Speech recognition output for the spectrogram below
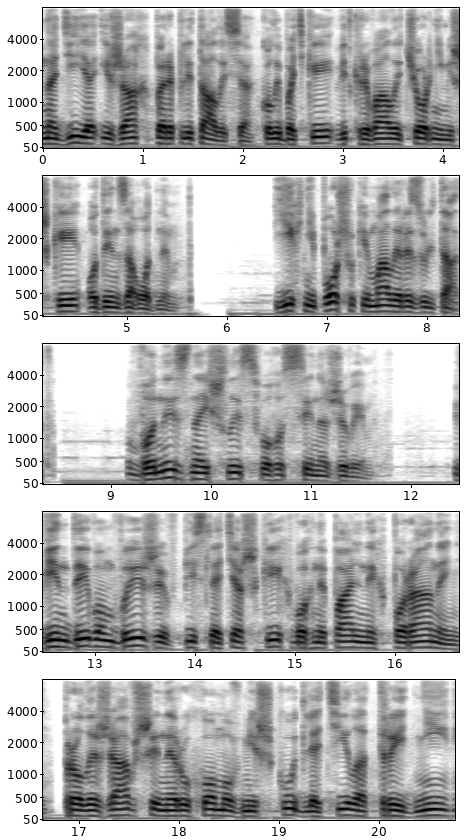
Надія і жах перепліталися, коли батьки відкривали чорні мішки один за одним. Їхні пошуки мали результат. Вони знайшли свого сина живим. Він дивом вижив після тяжких вогнепальних поранень, пролежавши нерухомо в мішку для тіла три дні,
